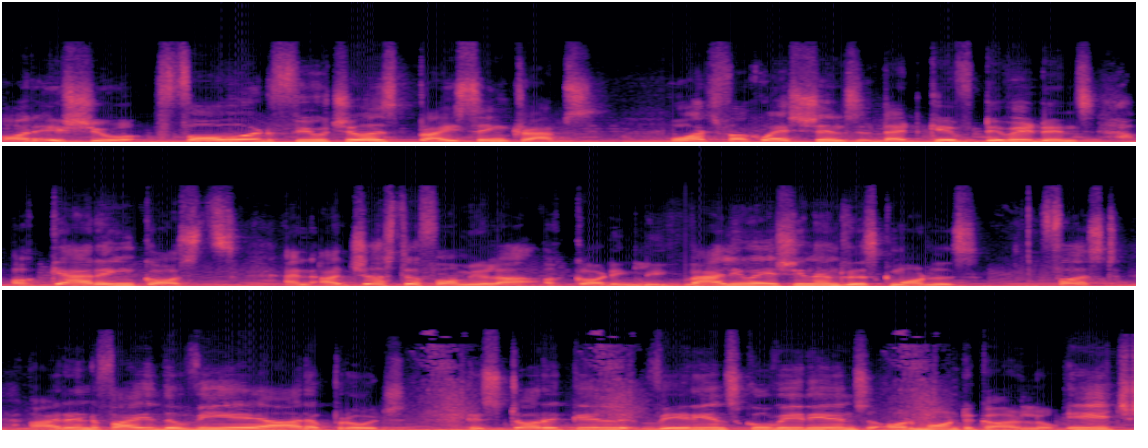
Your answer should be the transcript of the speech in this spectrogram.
or issuer. Forward futures pricing traps. Watch for questions that give dividends or carrying costs and adjust the formula accordingly. Valuation and risk models. First, identify the VAR approach, historical, variance covariance or Monte Carlo. Each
